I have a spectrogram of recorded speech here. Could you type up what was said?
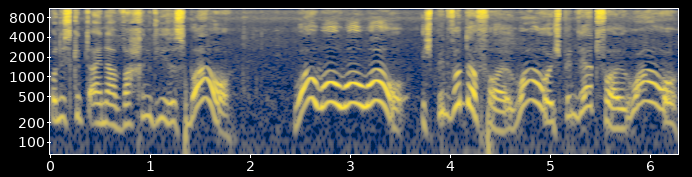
und es gibt ein Erwachen dieses Wow, Wow, wow, wow, wow, ich bin wundervoll. Wow, ich bin wertvoll. Wow,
